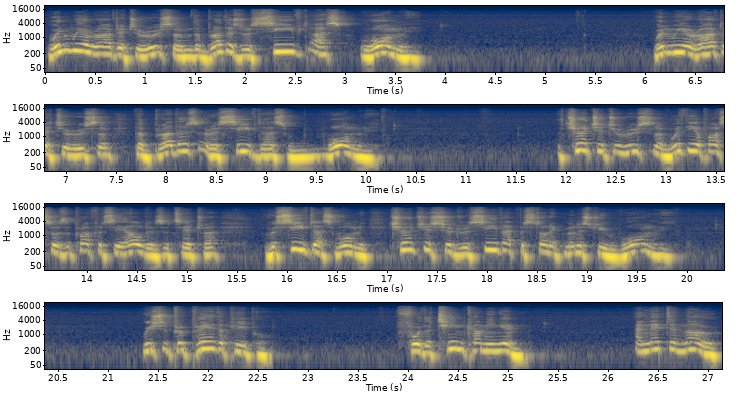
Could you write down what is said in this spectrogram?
When we arrived at Jerusalem, the brothers received us warmly when we arrived at Jerusalem, the brothers received us warmly. The church at Jerusalem, with the apostles, the prophets, the elders, etc., received us warmly. Churches should receive apostolic ministry warmly. We should prepare the people for the team coming in and let them know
